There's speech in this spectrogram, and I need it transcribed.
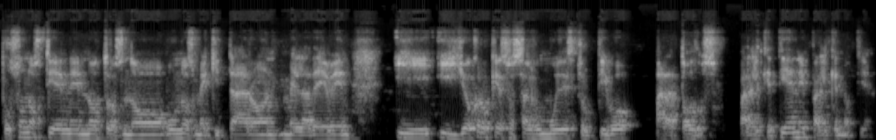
pues unos tienen, otros no, unos me quitaron, me la deben, y, yo creo que eso es algo muy destructivo para todos, para el que tiene y para el que no tiene.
